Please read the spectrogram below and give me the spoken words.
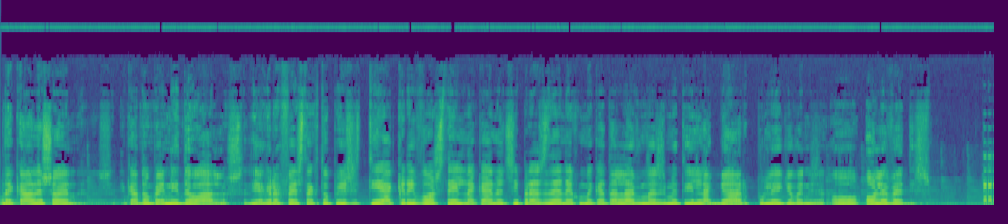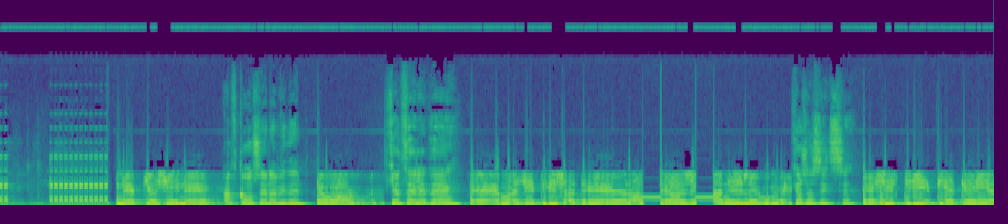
Δεκάδες ο ένας, 150 ο άλλος. Διαγραφές, τακτοποιήσει. Τι ακριβώς θέλει να κάνει ο Τσίπρας δεν έχουμε καταλάβει μαζί με τη Λαγκάρ που λέει και ο, Βενιζε... ο, ο Λεβέντης. Ναι, ποιος είναι; Αυτός, ένα μηδέν. Εγώ; Ποιον θέλετε, ε; Ε, μας ζητήσατε, ε, Ραουλέο Ζιάννη λέγουμε. Ποιος σας ζήτησε; Εσείς τι, τι εταιρεία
